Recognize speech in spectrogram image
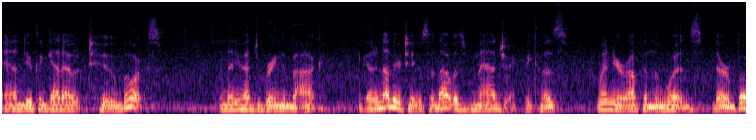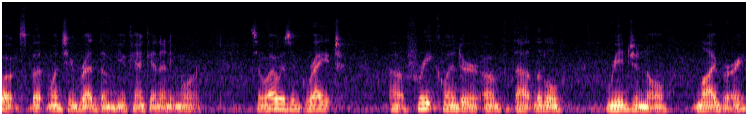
And you could get out two books, and then you had to bring them back and get another two. So that was magic because when you're up in the woods, there are books, but once you've read them, you can't get any more. So I was a great uh, frequenter of that little regional library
